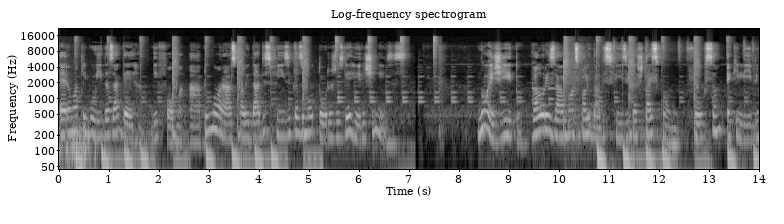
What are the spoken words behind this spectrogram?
eram atribuídas à guerra, de forma a aprimorar as qualidades físicas e motoras dos guerreiros chineses. No Egito, valorizavam as qualidades físicas tais como força, equilíbrio,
